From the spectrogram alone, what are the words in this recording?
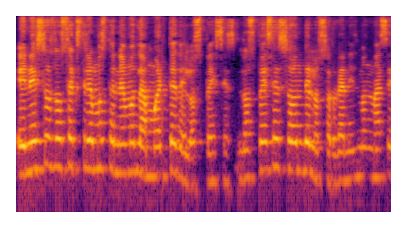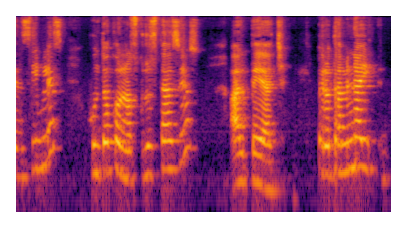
en estos dos extremos tenemos la muerte de los peces. Los peces son de los organismos más sensibles, junto con los crustáceos, al pH. Pero también hay,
